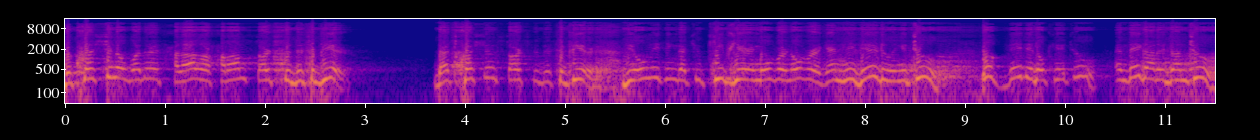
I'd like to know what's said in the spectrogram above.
The question of whether it's halal or haram starts to disappear. That question starts to disappear. The only thing that you keep hearing over and over again, hey, they're doing it too. Look, they did okay too. And they got it done too.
